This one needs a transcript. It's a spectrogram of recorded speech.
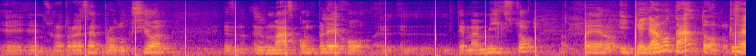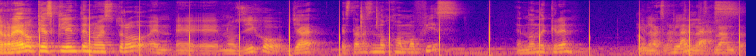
eh, en su naturaleza de producción es, es más complejo el, el- el tema mixto, ¿no? Pero... Y que ya no tanto. Claro. Ferrero, que es cliente nuestro, en- eh, eh, nos dijo, ya están haciendo home office. ¿En dónde creen? En, En las la- plantas. En las plantas.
